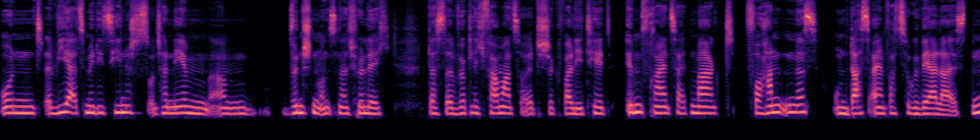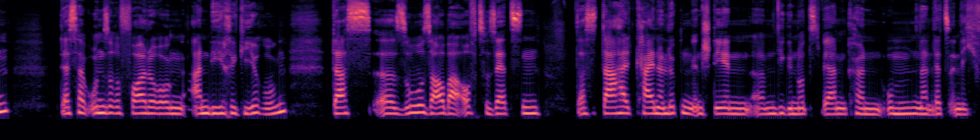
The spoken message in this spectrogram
Und wir als medizinisches Unternehmen ähm, wünschen uns natürlich, dass da wirklich pharmazeutische Qualität im Freizeitmarkt vorhanden ist, um das einfach zu gewährleisten. Deshalb unsere Forderung an die Regierung, das äh, so sauber aufzusetzen, dass da halt keine Lücken entstehen, ähm, die genutzt werden können, um dann letztendlich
